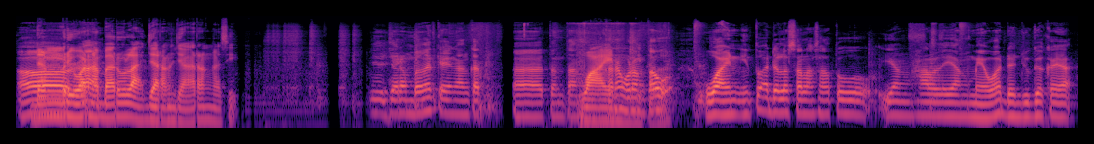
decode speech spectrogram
dan memberi warna alright. baru lah jarang-jarang gak sih Ya, jarang banget kayak ngangkat eh, tentang Wine karena orang gitu tahu wine itu adalah salah satu yang hal yang mewah dan juga kayak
